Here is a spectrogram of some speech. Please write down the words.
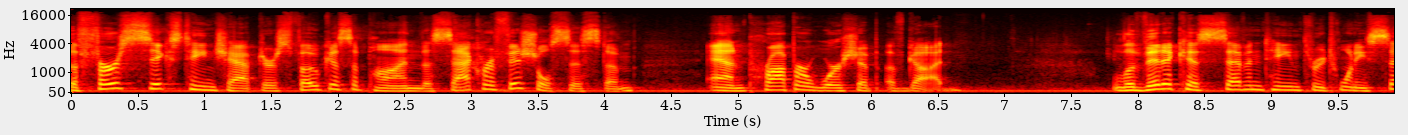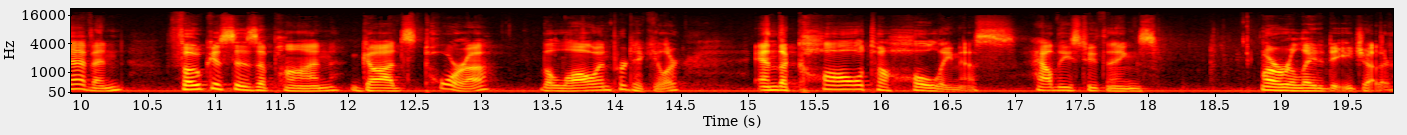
The first 16 chapters focus upon the sacrificial system and proper worship of God. Leviticus 17 through 27 focuses upon God's Torah, the law in particular, and the call to holiness, how these two things are related to each other.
